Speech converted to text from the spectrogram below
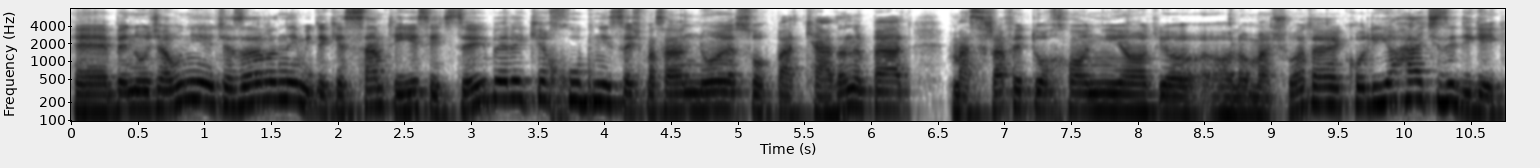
به نوجوانی اجازه رو نمیده که سمت یه چیزایی بره که خوب نیستش. مثلا نوع صحبت کردن بعد مصرف دخانیات یا حالا مشروبات الکلی یا هر چیز دیگه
